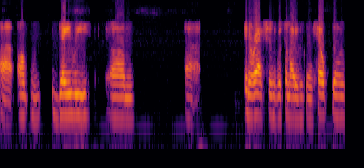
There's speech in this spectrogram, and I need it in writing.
uh, um, daily um, uh, interactions with somebody who can help them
